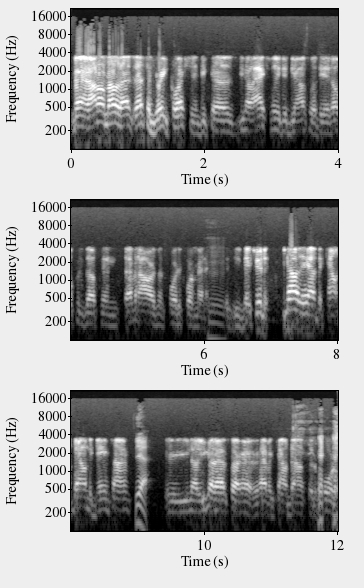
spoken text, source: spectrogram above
Man, I don't know. That that's a great question because you know, actually, to be honest with you, it opens up in seven hours and forty four minutes. Mm. They should, you know, how they have the countdown to game time. Yeah. You know, you got to start having countdowns to the portal.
